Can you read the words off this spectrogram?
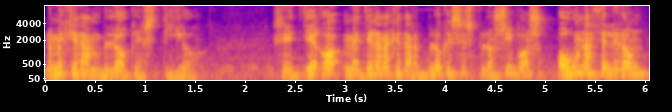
No me quedan bloques, tío. Si llego, me llegan a quedar bloques explosivos o un acelerón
